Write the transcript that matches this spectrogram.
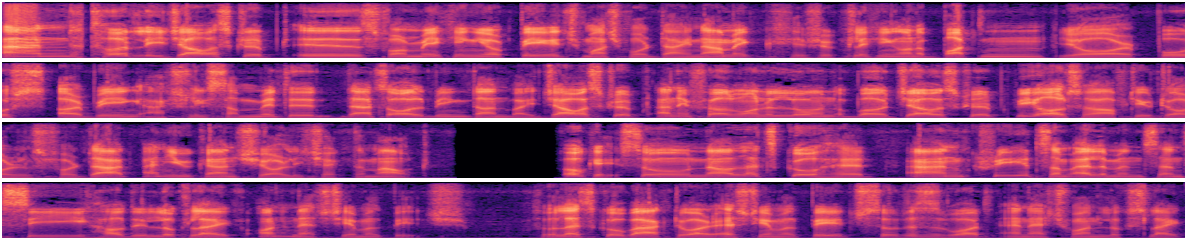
And thirdly, JavaScript is for making your page much more dynamic. If you're clicking on a button, your posts are being actually submitted. That's all being done by JavaScript. And if you all want to learn about JavaScript, we also have tutorials for that and you can surely check them out. Okay, so now let's go ahead and create some elements and see how they look like on an HTML page. So let's go back to our HTML page. So this is what an H1 looks like.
